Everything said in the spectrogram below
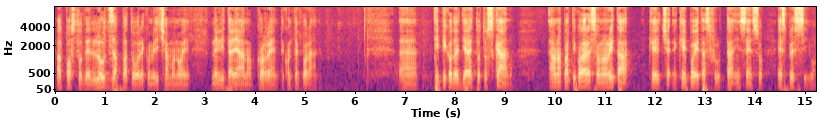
al posto dello zappatore, come diciamo noi nell'italiano corrente, contemporaneo. Eh, tipico del dialetto toscano, ha una particolare sonorità che il, che il poeta sfrutta in senso espressivo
